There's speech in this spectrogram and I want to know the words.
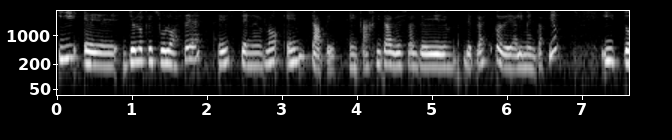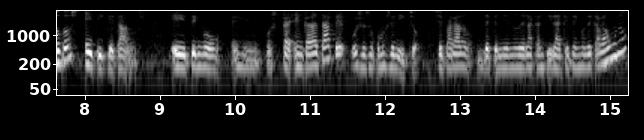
Y eh, yo lo que suelo hacer es tenerlo en tupper, en cajitas de esas de, plástico de alimentación y todos etiquetados. Eh, tengo eh, pues en cada tupper, pues eso como os he dicho, separado dependiendo de la cantidad que tengo de cada uno,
